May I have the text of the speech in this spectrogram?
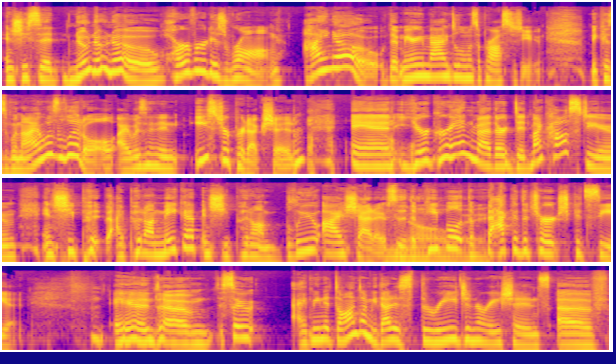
And she said, No, no, no, Harvard is wrong. I know that Mary Magdalene was a prostitute because when I was little, I was in an Easter production and your grandmother did my costume and she put I put on makeup and she put on blue eyeshadow so that the No people at the back of the church could see it. And um, so, I mean, it dawned on me that is three generations of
